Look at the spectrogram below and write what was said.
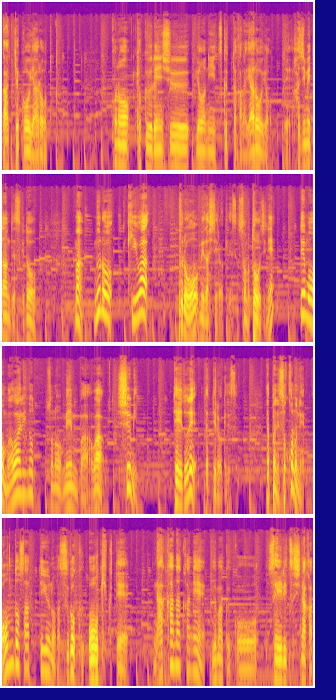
楽曲をやろうと。かこの曲練習用に作ったからやろうよって始めたんですけどまあ室木はプロを目指しているわけですよ。その当時ね。でも周りのそのメンバーは趣味程度でやってるわけですよ。やっぱねそこのね温度差っていうのがすごく大きくてなかなかねうまくこう成立しなかっ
